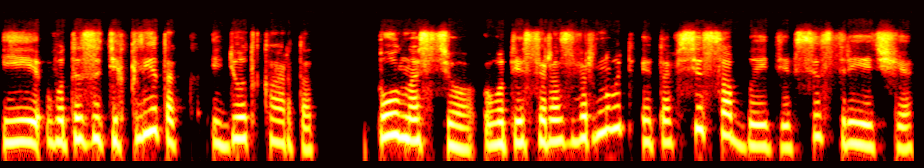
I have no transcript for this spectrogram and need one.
И вот из этих клеток идет карта полностью, вот если развернуть, это все события, все встречи,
